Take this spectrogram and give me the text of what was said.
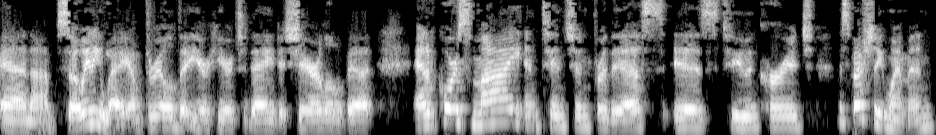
And, um, so anyway, I'm thrilled that you're here today to share a little bit. And of course, my intention for this is to encourage, especially women,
